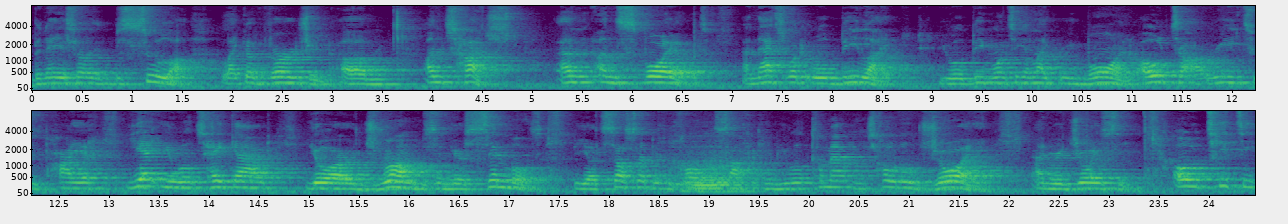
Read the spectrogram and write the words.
Bnei Yisrael Besula, like a virgin, um, untouched, un- unspoiled. And that's what it will be like. You will be once again like reborn. O ta'ari to payach. Yet you will take out your drums and your cymbals. You will come out in total joy and rejoicing. O titi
